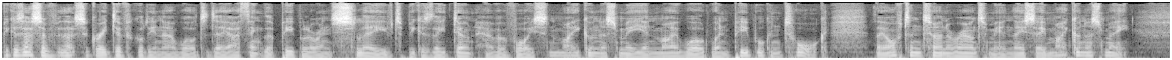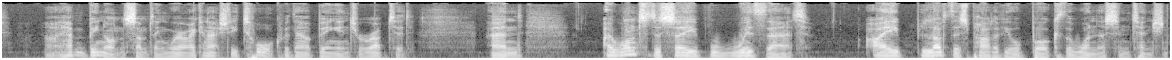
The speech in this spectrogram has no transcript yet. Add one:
Because that's a that's a great difficulty in our world today. I think that people are enslaved because they don't have a voice. And my goodness me, in my world, when people can talk, they often turn around to me and they say, "My goodness me, I haven't been on something where I can actually talk without being interrupted. And I wanted to say with that, I love this part of your book, The Oneness Intention.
